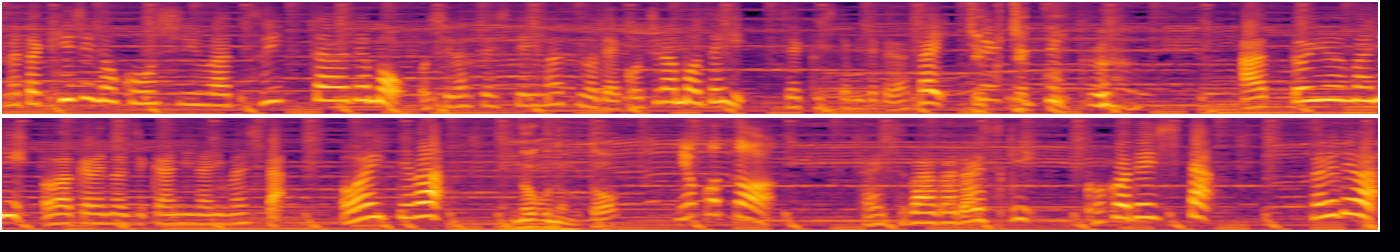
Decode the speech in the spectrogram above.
また記事の更新はツイッターでもお知らせしていますのでこちらもぜひチェックしてみてください。チェックチェック。あっという間にお別れの時間になりました。お相手はのぐのぐとにょことライスバーガー大好き。ここでした。それでは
